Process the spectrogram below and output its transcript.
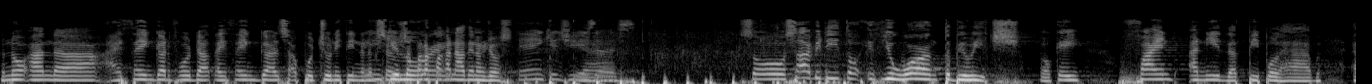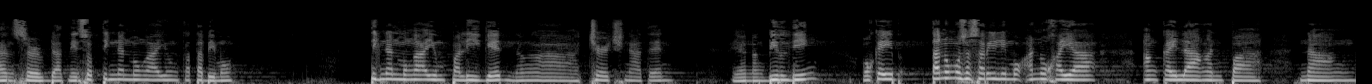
No, and uh, I thank God for that. I thank God sa opportunity na Thank nag-serve. you, Lord. palakpakan natin ng Diyos. Thank you, Jesus. So, sabi dito, if you want to be rich, okay, find a need that people have and serve that need. So, tingnan mo nga yung katabi mo. Tingnan mo nga yung paligid ng ah, church natin. Ayan, ng building. Okay, tanong mo sa sarili mo, ano kaya ang kailangan pa ng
